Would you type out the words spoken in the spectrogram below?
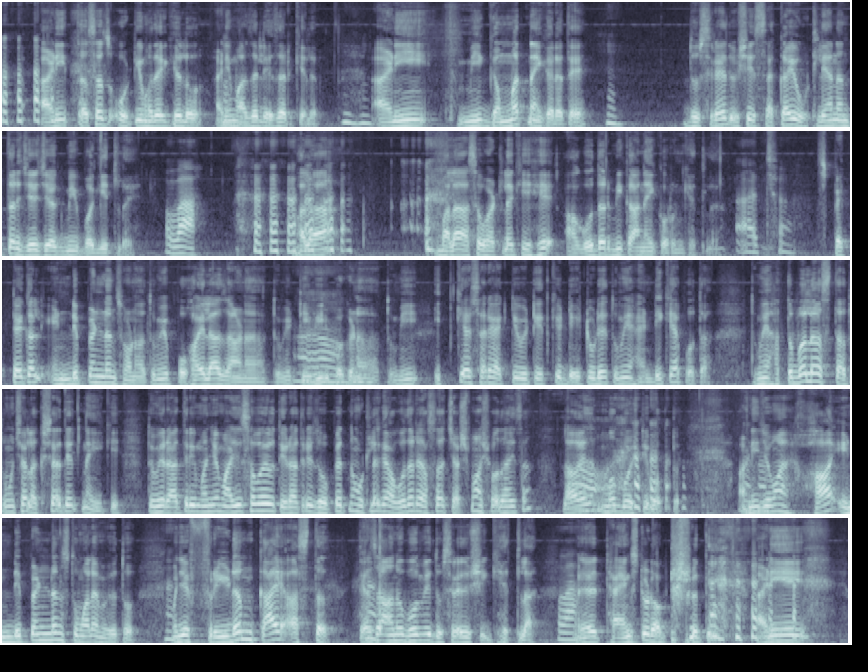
आणि तसंच ओटी मध्ये गेलो आणि माझं लेझर केलं. आणि मी गंमत नाही करत आहे. दुसऱ्या दिवशी सकाळी उठल्यानंतर जे जग मी बघितलंय. वा. मला मला असं वाटलं की हे अगोदर मी का नाही करून घेतलं? अच्छा. स्पेक्टेकल इंडिपेंडन्स होणं तुम्ही पोहायला जाणं तुम्ही टी व्ही बघणं तुम्ही इतक्या साऱ्या ॲक्टिव्हिटीत की डे टू डे तुम्ही हँडिकॅप होता. तुम्ही हतबल असता तुमच्या लक्षात येत नाही की तुम्ही रात्री म्हणजे माझी सवय होती रात्री झोपेतनं उठलं की अगोदर असा चष्मा शोधायचा लावायचा मग गोष्टी बघतो. आणि जेव्हा हा इंडिपेंडन्स तुम्हाला मिळतो म्हणजे फ्रीडम काय असतं त्याचा अनुभव मी दुसऱ्या दिवशी घेतला. म्हणजे थँक्स टू डॉक्टर श्रुती. आणि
